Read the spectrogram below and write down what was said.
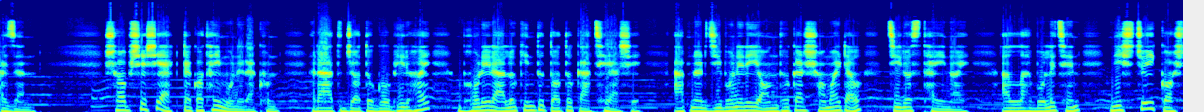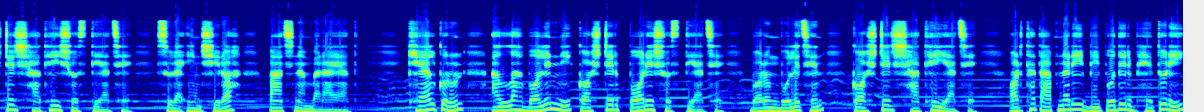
হাজান সবশেষে একটা কথাই মনে রাখুন, রাত যত গভীর হয়, ভোরের আলো কিন্তু তত কাছে আসে। আপনার জীবনের এই অন্ধকার সময়টাও চিরস্থায়ী নয়। আল্লাহ বলেছেন, নিশ্চয়ই কষ্টের সাথেই স্বস্তি আছে। সুরা ইনশিরহ, পাঁচ নাম্বার আয়াত। খেয়াল করুন, আল্লাহ বলেননি কষ্টের পরে স্বস্তি আছে, বরং বলেছেন কষ্টের সাথেই আছে। অর্থাৎ আপনার এই বিপদের ভেতরেই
